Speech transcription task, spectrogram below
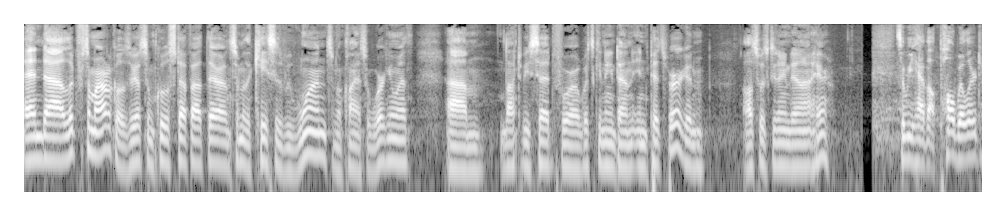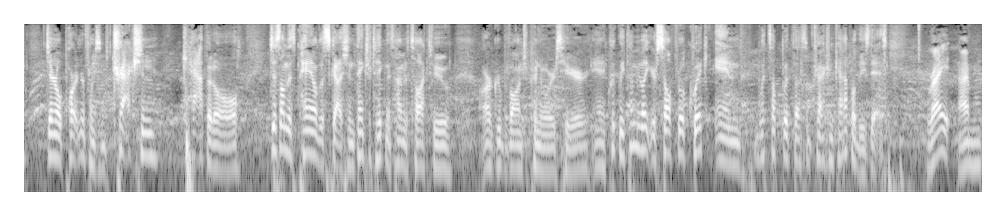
And uh, look for some articles. We got some cool stuff out there on some of the cases we've won, some of the clients we're working with. Um, a lot to be said for what's getting done in Pittsburgh and also what's getting done out here. So we have uh, Paul Willard, general partner from Subtraction Capital, just on this panel discussion. Thanks for taking the time to talk to our group of entrepreneurs here. And quickly, tell me about yourself, real quick, and what's up with uh, Subtraction Capital these days. Right. I'm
